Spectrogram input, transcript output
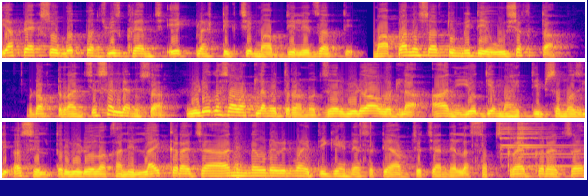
या पॅक सोबत पंचवीस ग्रॅमचे एक प्लास्टिकचे माप दिले जाते. मापानुसार तुम्ही देऊ शकता. डॉक्टरांच्या सल्ल्यानुसार. व्हिडिओ कसा वाटला मित्रांनो? जर व्हिडिओ आवडला आणि योग्य माहिती समजली असेल तर व्हिडिओला खाली लाईक करायचा आहे आणि नवनवीन माहिती घेण्यासाठी आमच्या चॅनलला सबस्क्राईब करायचं आहे.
